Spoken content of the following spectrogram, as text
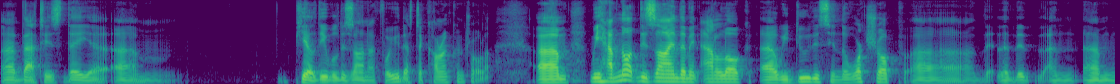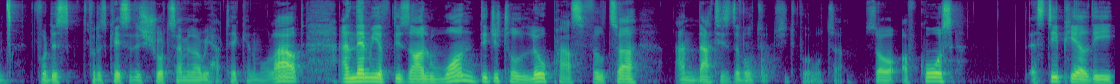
uh, that is the uh, um, PLD will design that for you. That's the current controller. Um, we have not designed them in analog. Uh, we do this in the workshop, uh, the, the, and um, for this for this case of this short seminar, we have taken them all out. And then we have designed one digital low pass filter, and that is the voltage forward term. So of course, STPLD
